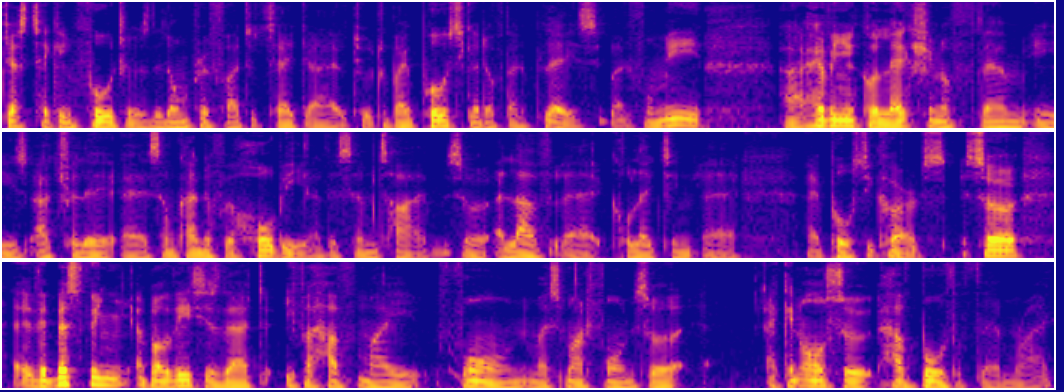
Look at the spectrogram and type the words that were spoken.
just taking photos. They don't prefer to take uh, to to buy postcard of that place. But for me, uh, having a collection of them is actually uh, some kind of a hobby at the same time. So I love collecting. Uh, postcards. So the best thing about this is that if I have my phone, my smartphone, so I can also have both of them, right?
